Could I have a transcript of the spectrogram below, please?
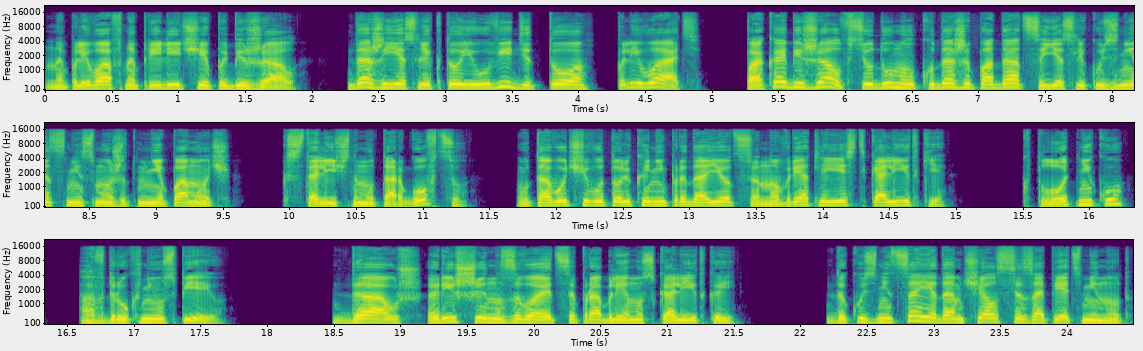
Наплевав на приличие, побежал. Даже если кто и увидит, то плевать. Пока бежал, все думал, куда же податься, если кузнец не сможет мне помочь. К столичному торговцу? У того чего только не продается, но вряд ли есть калитки. К плотнику? А вдруг не успею? Да уж, реши называется проблему с калиткой. До кузнеца я домчался за пять минут.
